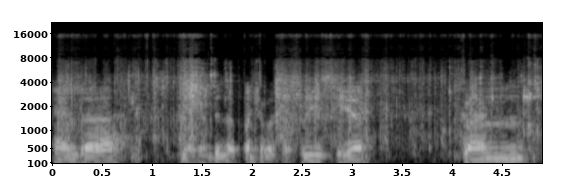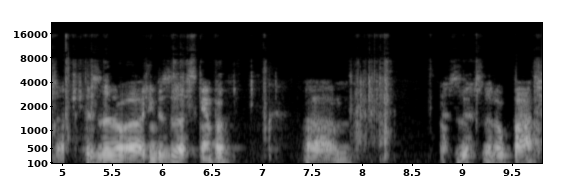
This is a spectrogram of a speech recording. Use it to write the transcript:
And uh, yeah, there's a bunch of accessories here. Guns. This little, uh, I think this is a scamper. Um, this is this little bot,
